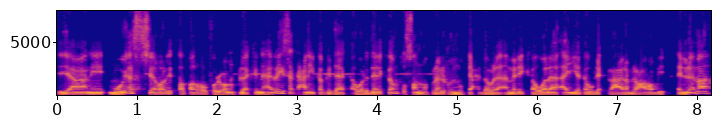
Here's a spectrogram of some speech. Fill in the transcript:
يعني ميسرة للتطرف والعنف لكنها ليست عنيفة بذاتها ولذلك لم تصنف لا الأمم المتحدة ولا أمريكا ولا أي دولة في العالم العربي إنما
